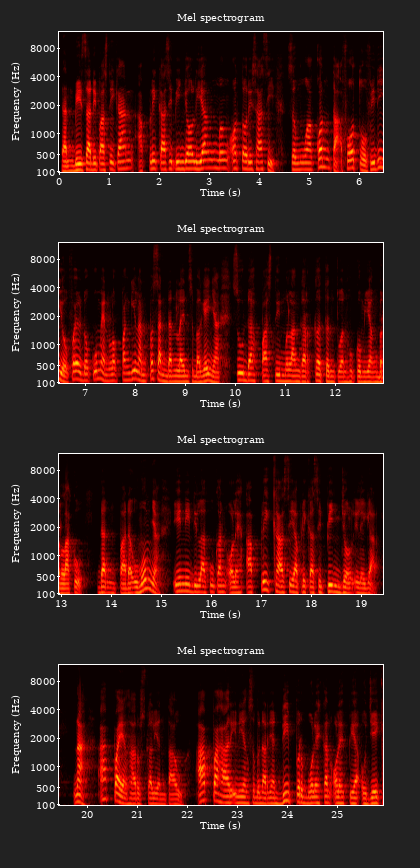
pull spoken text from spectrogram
Dan bisa dipastikan aplikasi pinjol yang mengotorisasi semua kontak, foto, video, file dokumen, log panggilan, pesan dan lain sebagainya sudah pasti melanggar ketentuan hukum yang berlaku. Dan pada umumnya ini dilakukan oleh aplikasi-aplikasi pinjol ilegal. Nah, apa yang harus kalian tahu? Apa hari ini yang sebenarnya diperbolehkan oleh pihak OJK?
